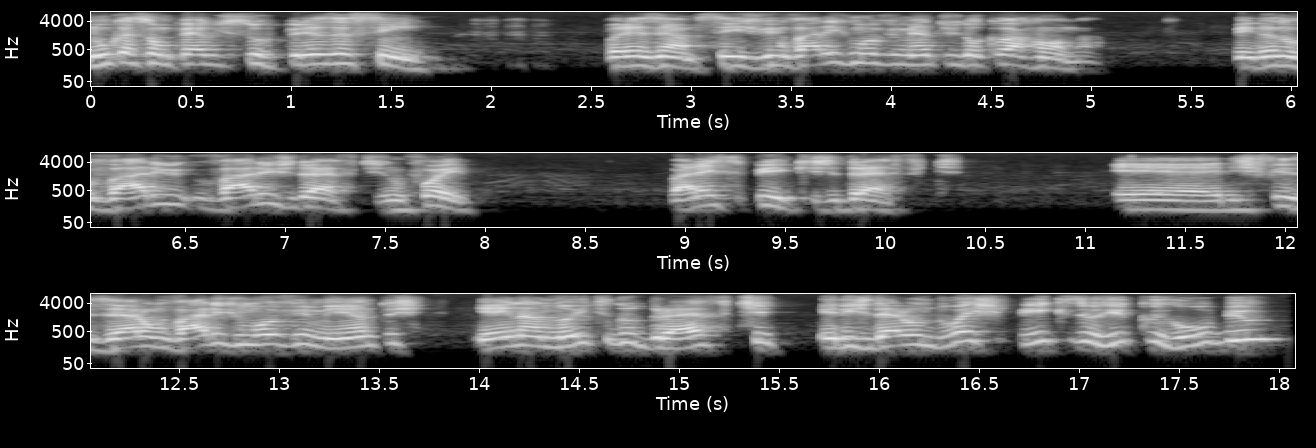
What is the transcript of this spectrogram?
Nunca são pegos de surpresa assim. Por exemplo, vocês viram vários movimentos do Oklahoma, pegando vários, vários drafts, não foi? Várias picks de draft. É, eles fizeram vários movimentos e aí na noite do draft eles deram duas picks e o Rico Rubio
